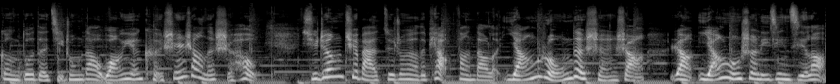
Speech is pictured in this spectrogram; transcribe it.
更多的集中到王源可身上的时候，徐峥却把最重要的票放到了杨蓉的身上，让杨蓉顺利晋级了，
